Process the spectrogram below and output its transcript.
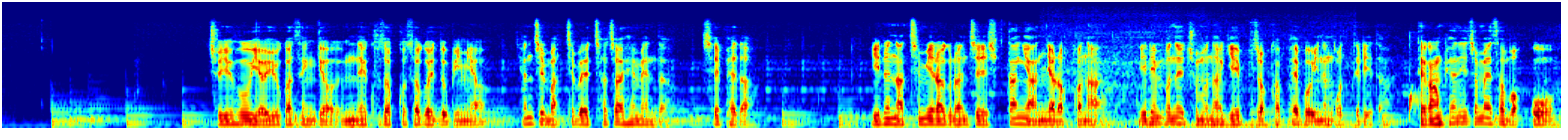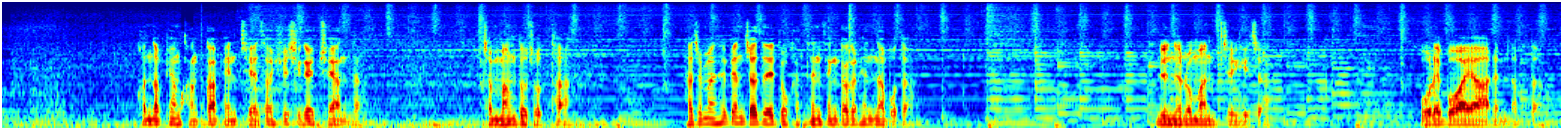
주유 후 여유가 생겨 읍내 구석구석을 누비며 현지 맛집을 찾아 헤맨다. 실패다. 이른 아침이라 그런지 식당이 안 열었거나 1인분을 주문하기에 부적합해 보이는 곳들이다. 대강 편의점에서 먹고 건너편 강가 벤치에서 휴식을 취한다. 전망도 좋다. 하지만 흡연자들도 같은 생각을 했나 보다. 눈으로만 즐기자. 오래 보아야 아름답다.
